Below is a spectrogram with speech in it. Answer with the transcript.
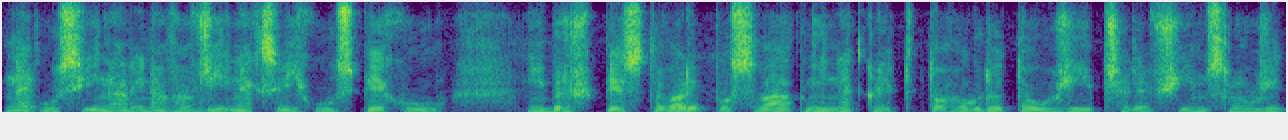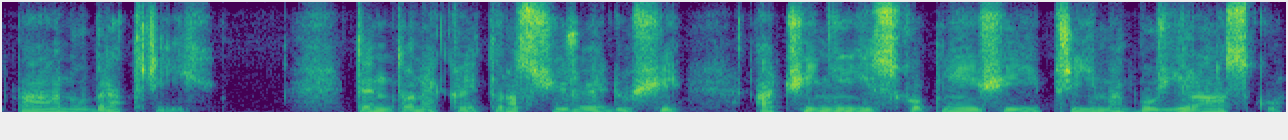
neusínali na vavřínech svých úspěchů, nýbrž pěstovali posvátný neklid toho, kdo touží především sloužit pánu bratřích. Tento neklid rozšiřuje duši a činí ji schopnější přijímat boží lásku.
